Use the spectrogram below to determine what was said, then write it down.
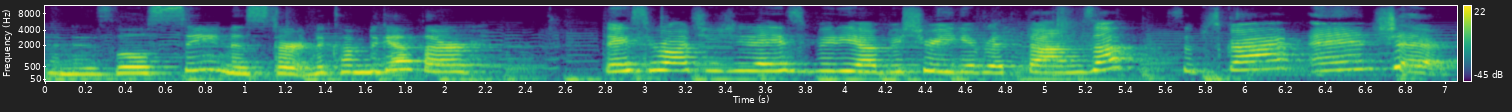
And his little scene is starting to come together. Thanks for watching today's video. Be sure you give it a thumbs up, subscribe, and share.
